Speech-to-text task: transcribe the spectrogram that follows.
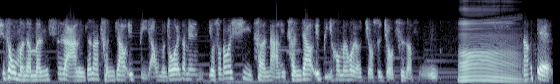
其实我们的门市啊，你真的成交一笔啊，我们都会这边有时候都会戏称啊，你成交一笔后面会有九十九次的服务哦。而且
